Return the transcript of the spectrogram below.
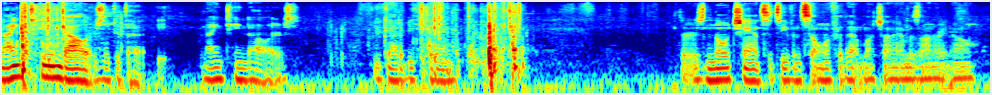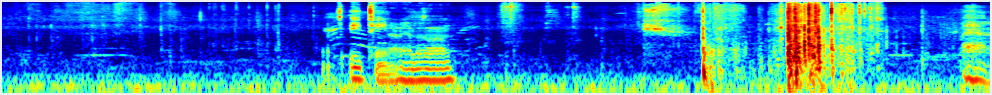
$19. Look at that. $19. You gotta be kidding. There is no chance it's even selling for that much on Amazon right now. It's 18 on Amazon. Man.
